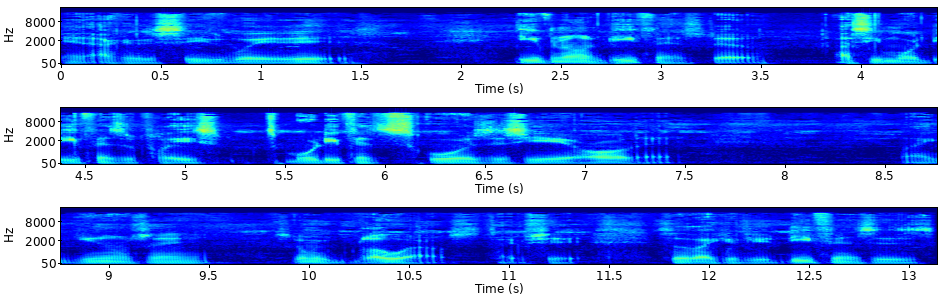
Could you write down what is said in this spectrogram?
and I can just see the way it is. Even on defense, though, I see more defensive plays, more defensive scores this year. All that, like you know what I'm saying. It's gonna be blowouts type shit. So like if your defense is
